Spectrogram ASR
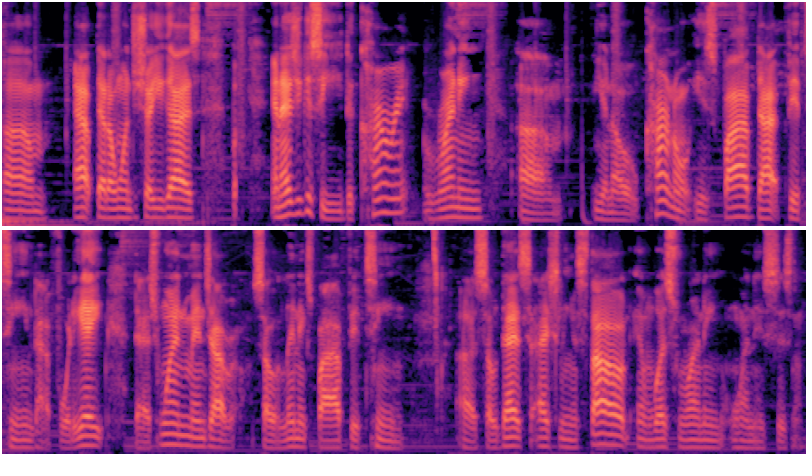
um, app that I wanted to show you guys but, and as you can see the current running um, you know kernel is 5.15.48-1 Manjaro so Linux 5.15 uh, so that's actually installed and what's running on this system.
